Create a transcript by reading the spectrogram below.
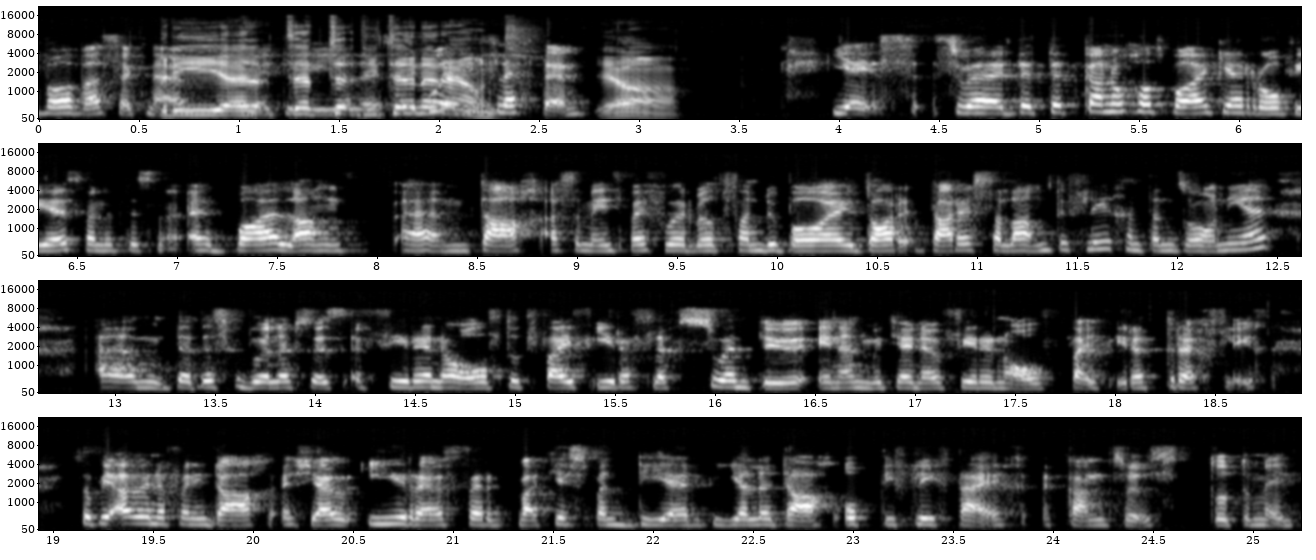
waar was ek nou? Die uh, die, die, die turnaround. Ja. Yes, so dit dit kan nogals baie keer rof wees want dit is 'n baie lang ehm um, dag as 'n mens byvoorbeeld van Dubai Dar Dar es Salaam toe vlieg in Tanzanië. Ehm um, dit is gewoonlik soos 'n 4 en 'n half tot 5 ure vlug soontoe en dan moet jy nou 4 en 'n half 5 ure terugvlieg. So op die ouene van die dag is jou ure vir wat jy spandeer die hele dag op die vliegtyg kan soos tot en met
